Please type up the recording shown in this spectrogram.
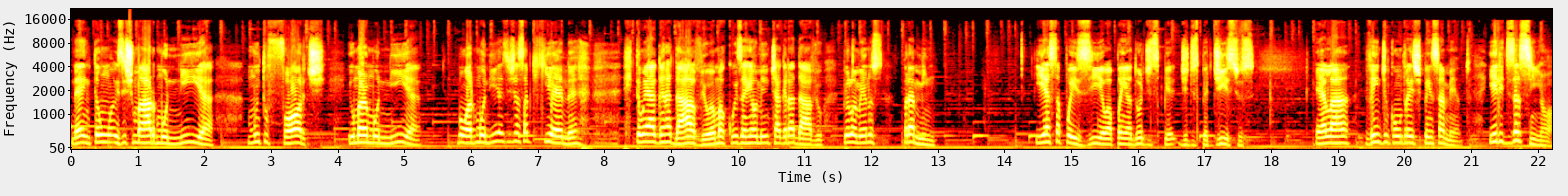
né? Então existe uma harmonia muito forte e uma harmonia. Bom, harmonia você já sabe o que, é, né? Então é agradável, é uma coisa realmente agradável, pelo menos para mim. E essa poesia, o apanhador de desperdícios, ela vem de encontro a este pensamento. E ele diz assim, ó:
